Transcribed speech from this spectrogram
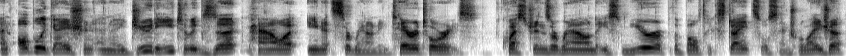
an obligation and a duty, to exert power in its surrounding territories. Questions around Eastern Europe, the Baltic states, or Central Asia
